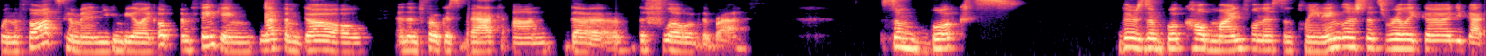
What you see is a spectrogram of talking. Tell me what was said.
when the thoughts come in, you can be like, oh, I'm thinking, let them go, and then focus back on the, the flow of the breath some books. There's a book called Mindfulness in Plain English that's really good. You've got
